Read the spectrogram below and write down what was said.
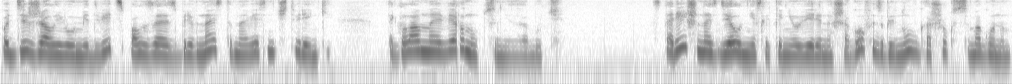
поддержал его медведь, сползая с бревна и становясь на четвереньки. "Ты главное вернуться не забудь". Старейшина сделал несколько неуверенных шагов и заглянул в горшок с самогоном.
